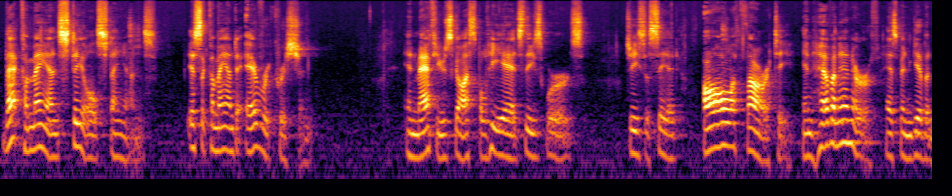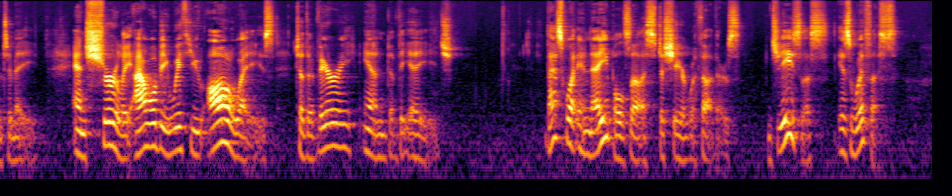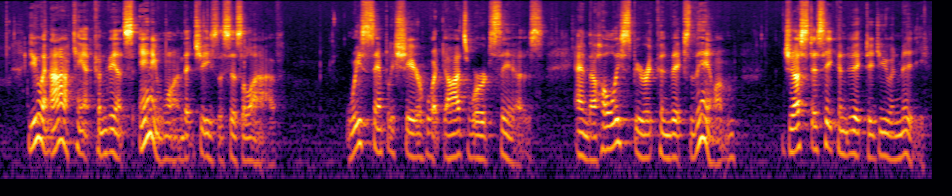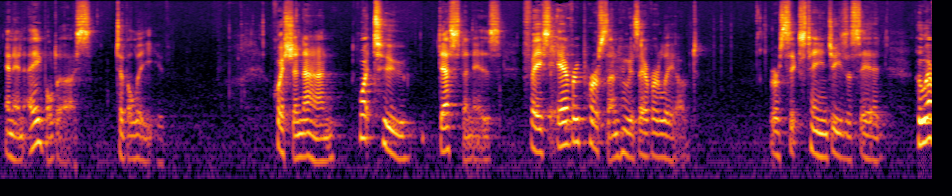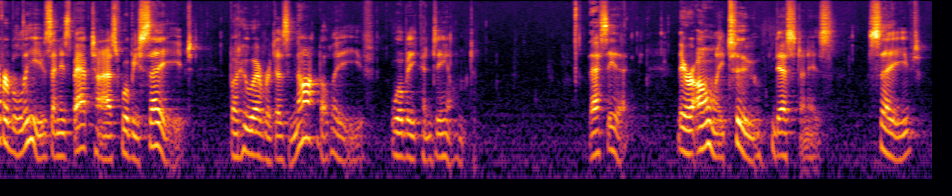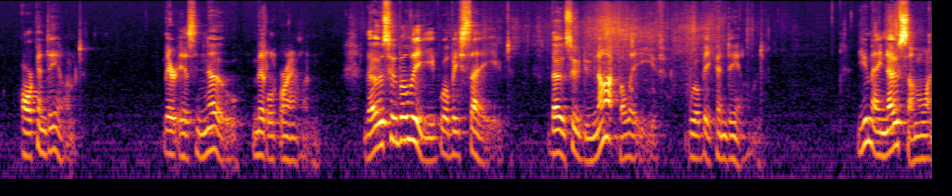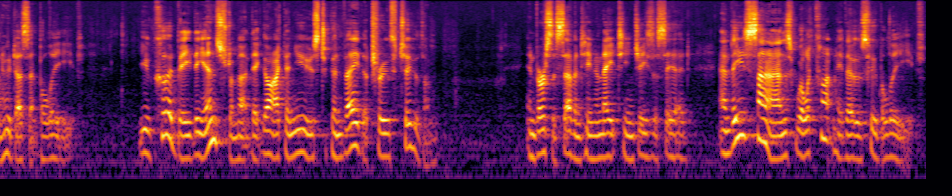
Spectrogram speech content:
That command still stands. It's a command to every Christian. In Matthew's gospel, he adds these words Jesus said, All authority in heaven and earth has been given to me, and surely I will be with you always to the very end of the age. That's what enables us to share with others. Jesus is with us. You and I can't convince anyone that Jesus is alive. We simply share what God's Word says, and the Holy Spirit convicts them just as he convicted you and me and enabled us to believe. Question nine What two destinies face every person who has ever lived? Verse 16, Jesus said, Whoever believes and is baptized will be saved, but whoever does not believe will be condemned. That's it. There are only two destinies saved, or condemned. There is no middle ground. Those who believe will be saved. Those who do not believe will be condemned. You may know someone who doesn't believe. You could be the instrument that God can use to convey the truth to them. In verses 17 and 18, Jesus said, And these signs will accompany those who believe.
